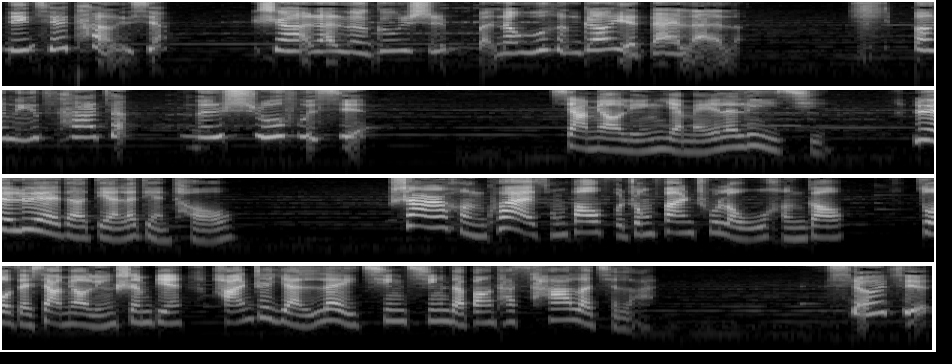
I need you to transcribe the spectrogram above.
您且躺下，珊儿来冷宫时把那无痕膏也带来了，帮您擦擦，能舒服些。夏妙玲也没了力气，略略的点了点头。珊儿很快从包袱中翻出了无痕膏。坐在夏妙玲身边，含着眼泪，轻轻的帮她擦了起来。小姐，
